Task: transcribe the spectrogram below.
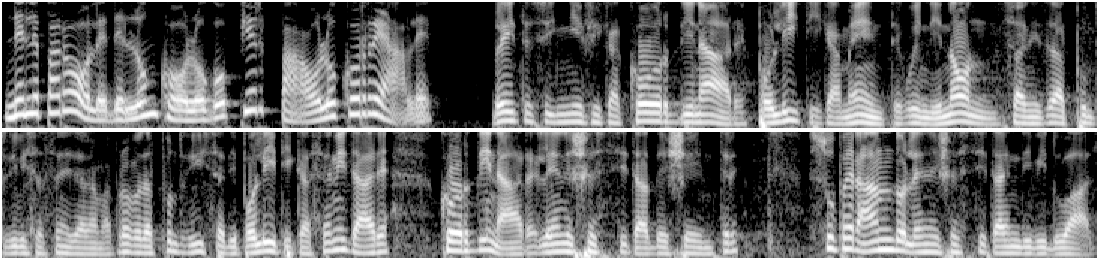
nelle parole dell'oncologo Pierpaolo Correale. Rete significa coordinare politicamente, quindi non dal punto di vista sanitario, ma proprio dal punto di vista di politica sanitaria, coordinare le necessità dei centri, superando le necessità individuali.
